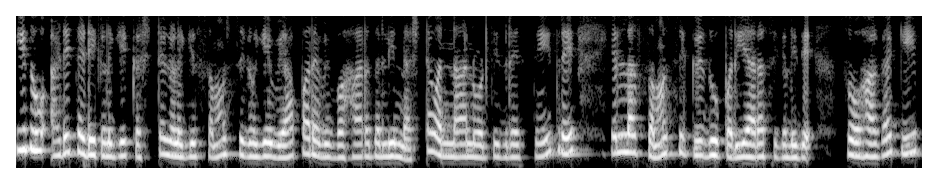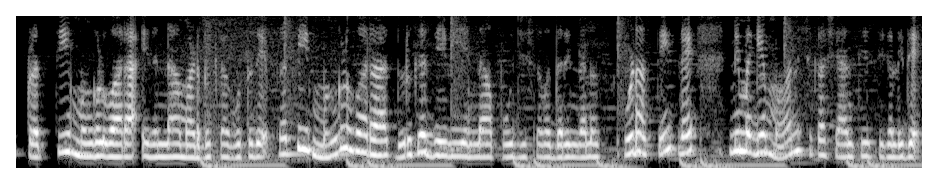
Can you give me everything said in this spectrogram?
ಇದು ಅಡೆತಡೆಗಳಿಗೆ, ಕಷ್ಟಗಳಿಗೆ, ಸಮಸ್ಯೆಗಳಿಗೆ, ವ್ಯಾಪಾರ ವ್ಯವಹಾರದಲ್ಲಿ ನಷ್ಟವನ್ನು ನೋಡ್ತಿದ್ರೆ ಸ್ನೇಹಿತರೆ, ಎಲ್ಲ ಸಮಸ್ಯೆಗೂ ಇದು ಪರಿಹಾರ ಸಿಗಲಿದೆ. ಸೊ ಹಾಗಾಗಿ ಪ್ರತಿ ಮಂಗಳವಾರ ಇದನ್ನು ಮಾಡಬೇಕಾಗುತ್ತದೆ. ಪ್ರತಿ ಮಂಗಳವಾರ ದುರ್ಗಾದೇವಿಯನ್ನು ಪೂಜಿಸುವುದರಿಂದನೂ ಕೂಡ ಸ್ನೇಹಿತರೆ, ನಿಮಗೆ ಮಾನಸಿಕ ಶಾಂತಿ ಸಿಗಲಿದೆ.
